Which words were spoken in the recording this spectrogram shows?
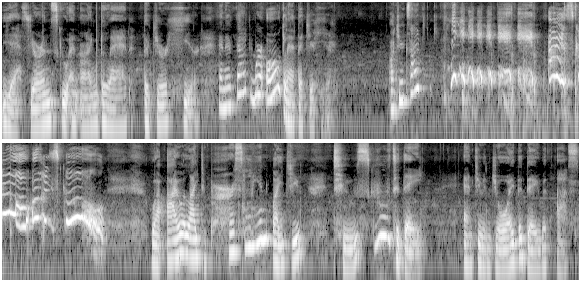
Yes, you're in school, and I'm glad that you're here. And in fact, we're all glad that you're here. Aren't you excited? I'm in school. I'm in school. Well, I would like to personally invite you to school today and to enjoy the day with us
